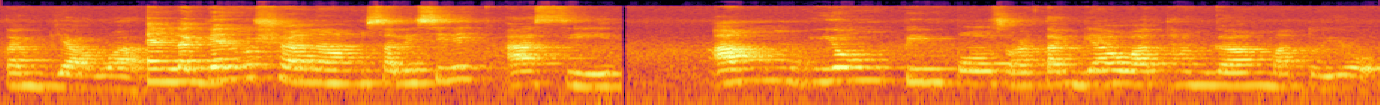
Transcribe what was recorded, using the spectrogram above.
tagyawat. And lagyan mo siya ng salicylic acid ang iyong pimples or tagyawat hanggang matuyo.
